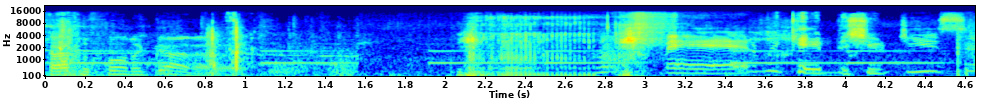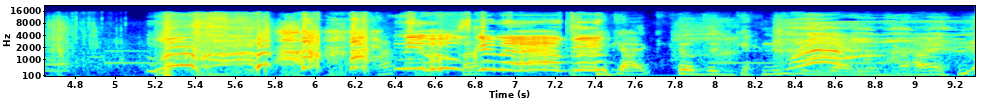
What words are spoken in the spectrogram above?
Cop is pulling a gun out. Man, we came to shoot you, sir. I knew it was gonna happen. got killed again. He just got behind.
